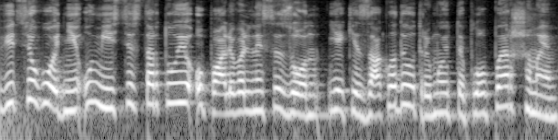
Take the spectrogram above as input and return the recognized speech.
Від сьогодні у місті стартує опалювальний сезон. Які заклади отримують тепло першими?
